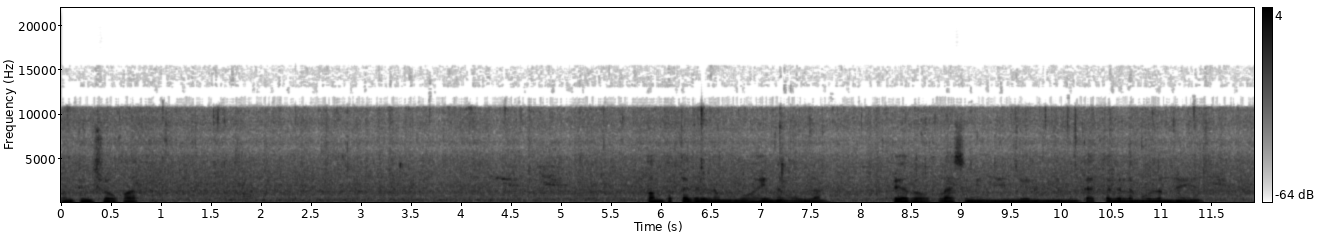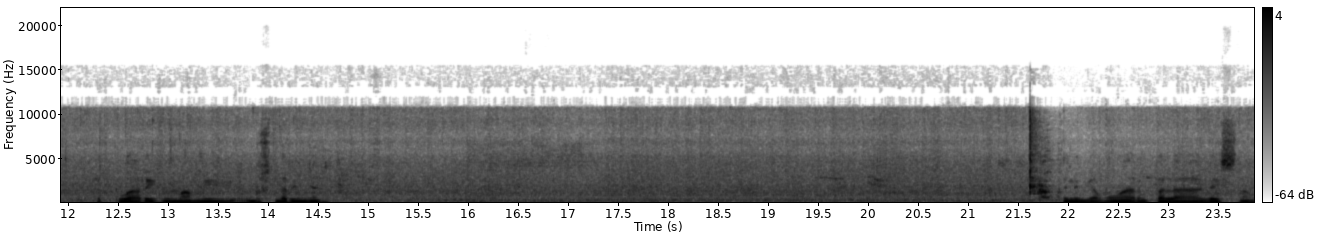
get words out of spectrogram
konting suka. Pampatagal ng buhay ng ulam. Pero klase niya hindi naman yung magtatagal ang ulam na yan. At kuwari kung mami, ubos na rin yan. Nilagyan ko nga rin pala guys ng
